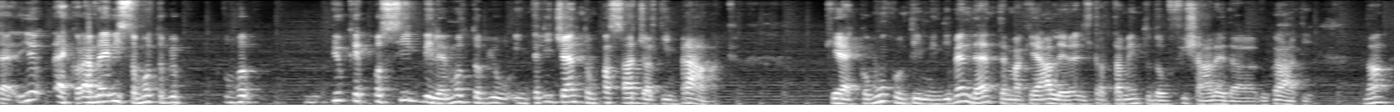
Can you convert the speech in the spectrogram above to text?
cioè, io, ecco, l'avrei visto molto più, più che possibile, molto più intelligente un passaggio al team Pramac, che è comunque un team indipendente ma che ha le, il trattamento da ufficiale da Ducati, no?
